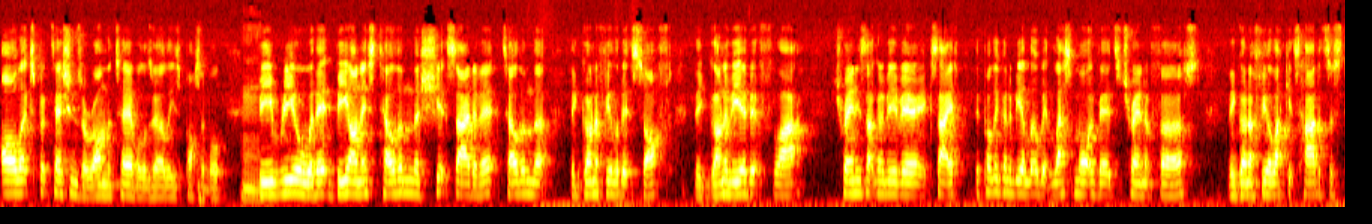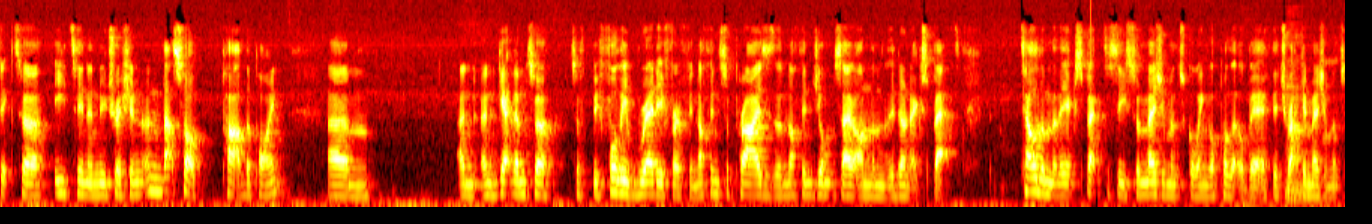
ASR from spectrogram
all expectations are on the table as early as possible. Hmm. Be real with it. Be honest. Tell them the shit side of it. Tell them that they're going to feel a bit soft. They're going to be a bit flat. Training's not going to be very excited. They're probably going to be a little bit less motivated to train at first. They're going to feel like it's harder to stick to eating and nutrition, and that's sort of part of the point. Um, and and get them to to be fully ready for everything. Nothing surprises them. Nothing jumps out on them that they don't expect tell them that they expect to see some measurements going up a little bit if they're tracking yeah. measurements.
